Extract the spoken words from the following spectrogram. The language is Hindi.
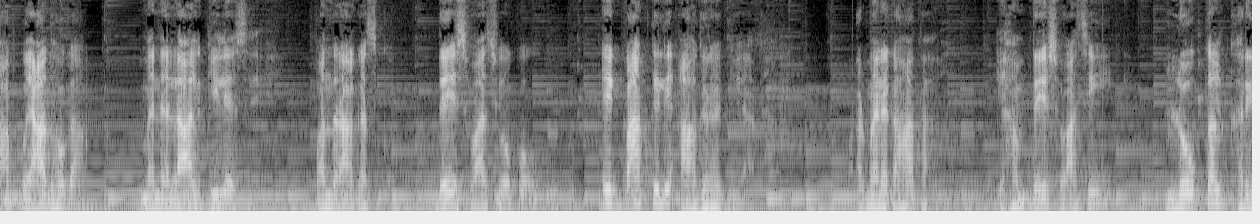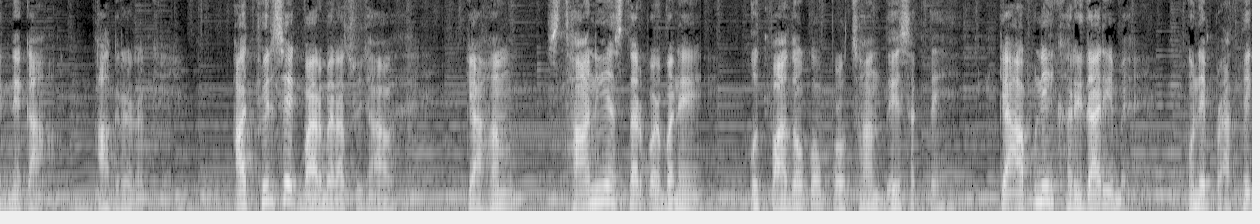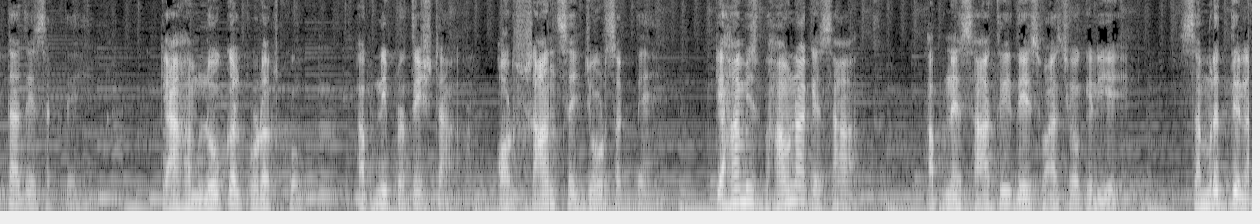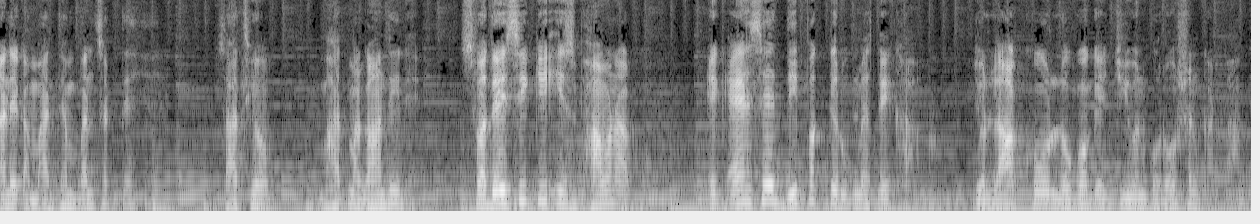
आपको याद होगा, मैंने लाल किले से 15 अगस्त को देशवासियों को एक बात के लिए आग्रह किया था और मैंने कहा था कि हम देशवासी लोकल खरीदने का आग्रह रखें। आज फिर से एक बार मेरा सुझाव है, क्या हम स्थानीय स्तर पर बने उत्पादों को प्रोत्साहन दे सकते हैं? क्या अपनी खरीदारी में उन्हें प्राथमिकता दे सकते हैं? क्या हम लोकल प्रोडक्ट्स को अपनी प्रतिष्ठा और शान से जोड़ सकते हैं क्या हम इस भावना के साथ अपने साथी देशवासियों के लिए समृद्धि लाने का माध्यम बन सकते हैं। साथियों, महात्मा गांधी ने स्वदेशी की इस भावना को एक ऐसे दीपक के रूप में देखा जो लाखों लोगों के जीवन को रोशन करता हो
